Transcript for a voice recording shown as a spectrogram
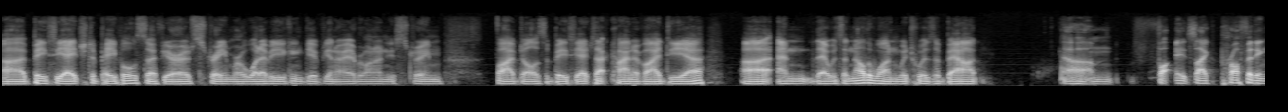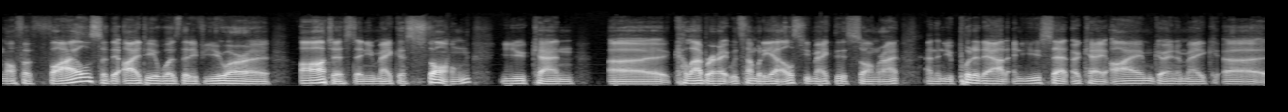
uh, BCH to people. So if you're a streamer or whatever, you can give you know everyone on your stream five dollars of BCH. That kind of idea. Uh, and there was another one which was about um, it's like profiting off of files. So the idea was that if you are a artist and you make a song, you can uh, collaborate with somebody else. You make this song, right? And then you put it out and you set, okay, I'm going to make, uh,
